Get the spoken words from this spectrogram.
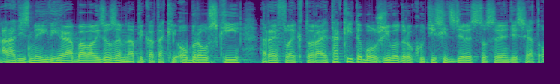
A radi sme ich vyhrábavali zo zem, napríklad taký obrovský reflektor. Aj takýto bol život roku 1978,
